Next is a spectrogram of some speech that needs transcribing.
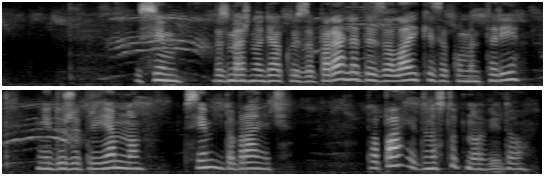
Усім безмежно дякую за перегляди, за лайки, за коментарі. Мені дуже приємно. Всім добраніч. Па-па і до наступного відео.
